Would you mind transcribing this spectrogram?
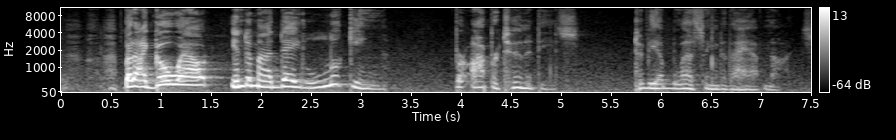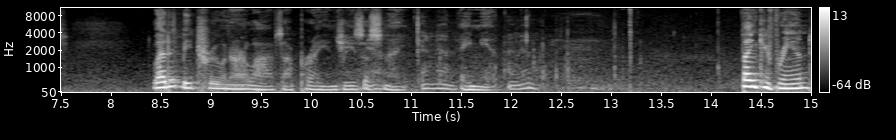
but I go out into my day looking for opportunities to be a blessing to the have-nots. Let it be true in our lives, I pray, in Jesus' name. Amen. Amen. Amen. Thank you, friend.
